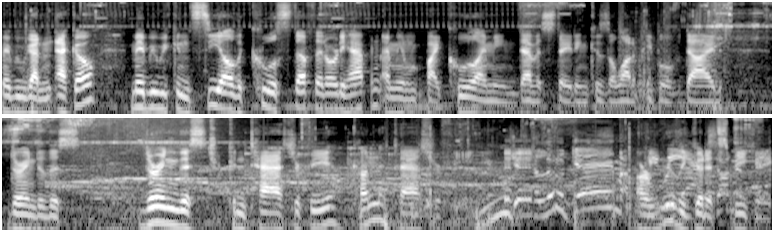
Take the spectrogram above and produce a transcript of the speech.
Maybe we got an echo. Maybe we can see all the cool stuff that already happened. I mean, by cool, I mean devastating because a lot of people have died during to this during this catastrophe. Catastrophe. You a little game. are really good at speaking.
